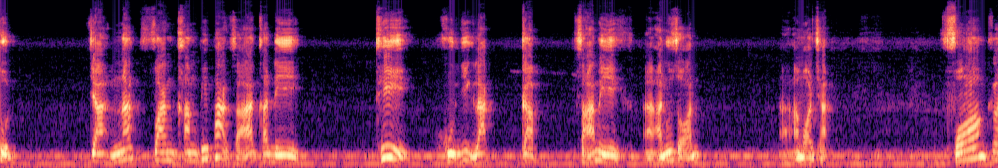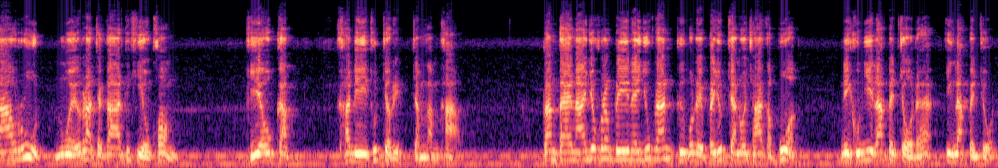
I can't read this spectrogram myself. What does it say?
สุด จะนัดฟังคำพิพากษาคดีที่คุณยิ่งลักษณ์กับสามีอนุสรณ์อ่าอมรชัดฟ้องกล่าวรูดหน่วยราชการที่เกี่ยวข้อง เกี่ยวกับคดีทุจริตจำนำข้าว ตั้งแต่นายกรัฐมนตรีในยุคนั้นคือพลเอกประยุทธ์จันโอชากับพวก นี่คุณยิ่งรักเป็นโจทย์นะฮะยิ่งรักเป็นโจทย์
